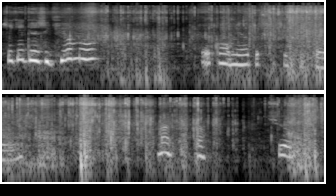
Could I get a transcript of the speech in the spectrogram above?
Şekil gözüküyor mu? Yok olmuyordur. Şu şekil koyalım. Hemen. Şu.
